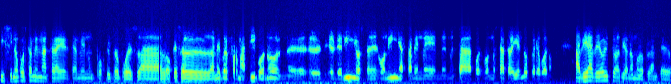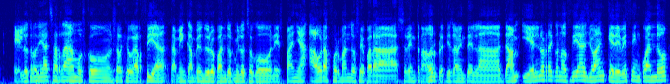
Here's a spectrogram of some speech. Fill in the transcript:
y si no pues también me atraer también un poquito pues lo que es el a nivel formativo no el, de niños eh, o niñas también me, está pues me está atrayendo pero bueno a día de hoy todavía no me lo planteo. El otro día charlábamos con Sergio García también campeón de Europa en 2008 con España ahora formándose para ser entrenador precisamente en la DAM y él nos reconocía Joan que de vez en cuando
